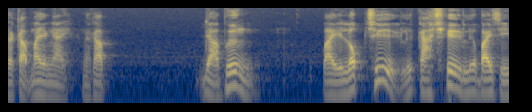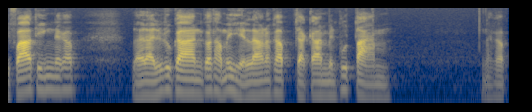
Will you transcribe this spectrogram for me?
จะกลับมายังไงนะครับ อย่าเพิ่งไปลบชื่อหรือกาชื่อหรือใบสีฟ้าทิ้งนะครับ หลาย ๆ ฤดูกาลก็ทำให้เห็นแล้วนะครับ จากการเป็นผู้ตามนะครับ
